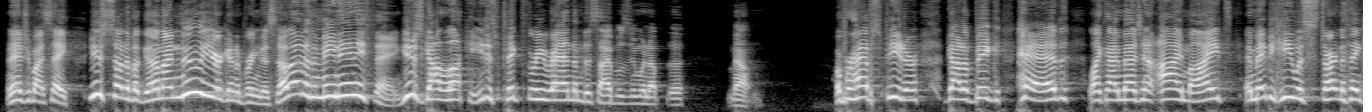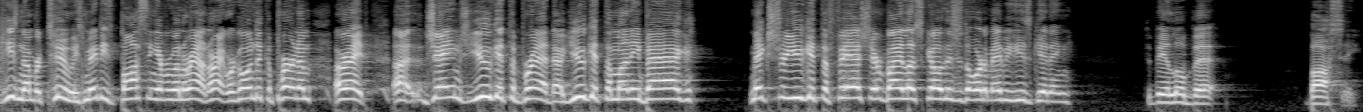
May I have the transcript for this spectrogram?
And Andrew might say, You son of a gun, I knew you were going to bring this up. That doesn't mean anything. You just got lucky. You just picked three random disciples and went up the mountain. Or perhaps Peter got a big head, like I imagine I might, and maybe he was starting to think he's number two. He's maybe he's bossing everyone around. All right, we're going to Capernaum. All right, uh, James, you get the bread. Now you get the money bag. Make sure you get the fish. Everybody, let's go. This is the order. Maybe he's getting to be a little bit bossy.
